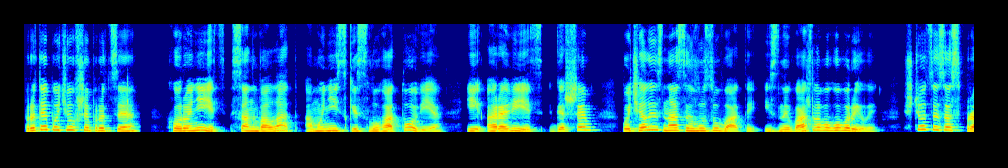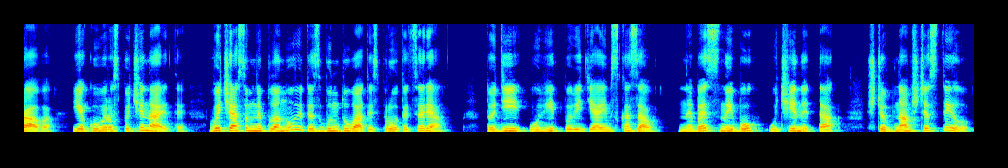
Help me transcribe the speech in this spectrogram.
Проте, почувши про це, хоронієць Санвалат, амонійський слуга Товія і аравієць Гешем почали з нас глузувати і зневажливо говорили. Що це за справа, яку ви розпочинаєте? Ви часом не плануєте збунтуватись проти царя? Тоді у відповідь я їм сказав: Небесний Бог учинить так, щоб нам щастило.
